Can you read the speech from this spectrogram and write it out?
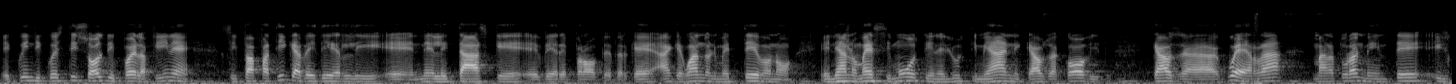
e quindi questi soldi poi alla fine si fa fatica a vederli eh, nelle tasche eh, vere e proprie perché anche quando li mettevano e ne hanno messi molti negli ultimi anni causa Covid, causa guerra, ma naturalmente il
